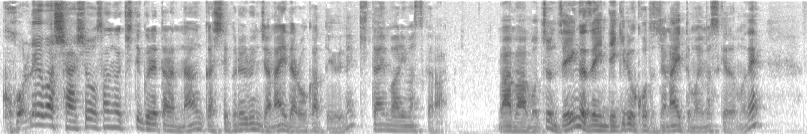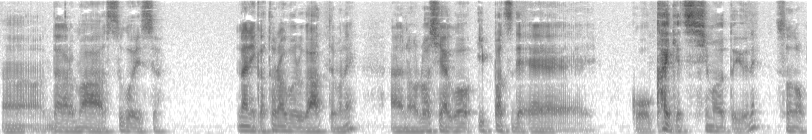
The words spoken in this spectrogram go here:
これは車掌さんが来てくれたら何かしてくれるんじゃないだろうかというね期待もありますから。まあまあもちろん全員が全員できることじゃないと思いますけどもね、うん、だからまあすごいですよ。何かトラブルがあってもねあのロシア語一発で、えー、こう解決してしまうというねその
